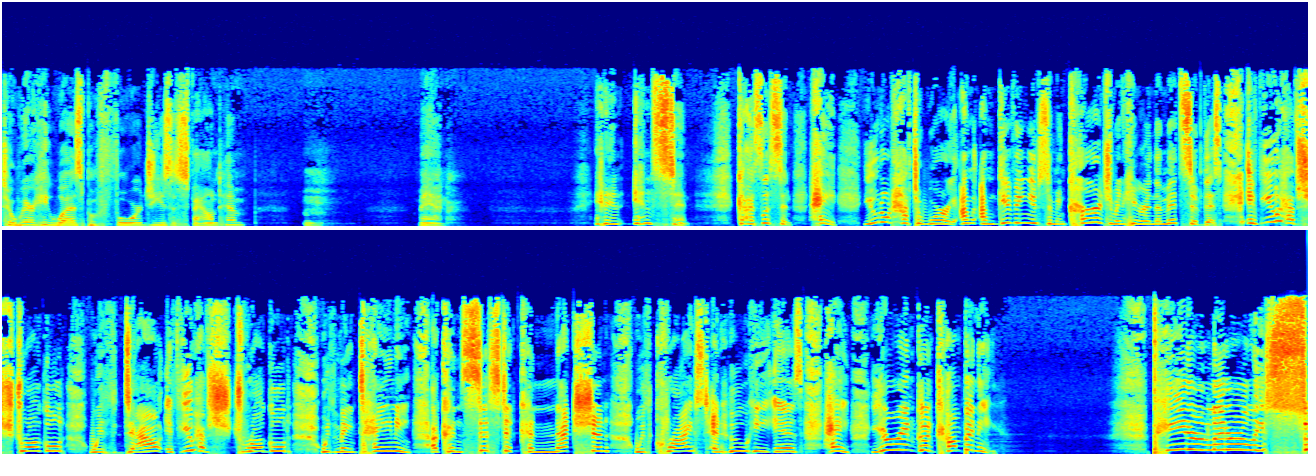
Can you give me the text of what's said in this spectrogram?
to where he was before Jesus found him, mm, man, in an instant, Guys, listen, hey, you don't have to worry. I'm, I'm, giving you some encouragement here in the midst of this. If you have struggled with doubt, if you have struggled with maintaining a consistent connection with Christ and who He is, hey, you're in good company. Peter literally saw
